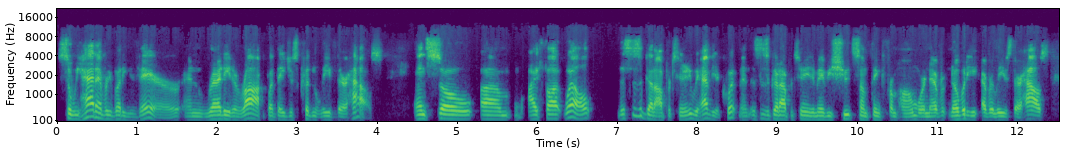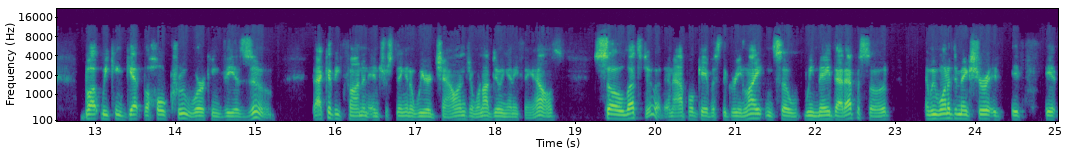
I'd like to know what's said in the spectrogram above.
so we had everybody there and ready to rock, but they just couldn't leave their house. And so um, I thought, well, this is a good opportunity. We have the equipment. This is a good opportunity to maybe shoot something from home where never nobody ever leaves their house, but we can get the whole crew working via Zoom. That could be fun and interesting and a weird challenge, and we're not doing anything else. So let's do it. And Apple gave us the green light, and so we made that episode and we wanted to make sure it, it it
